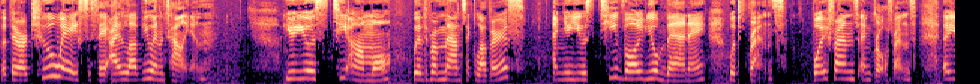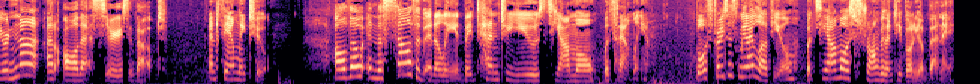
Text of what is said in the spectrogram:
that there are two ways to say I love you in Italian? You use ti amo with romantic lovers, and you use ti voglio bene with friends, boyfriends and girlfriends that you're not at all that serious about, and family too. Although in the south of Italy, they tend to use ti amo with family. Both phrases mean I love you, but ti amo is stronger than ti voglio bene.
